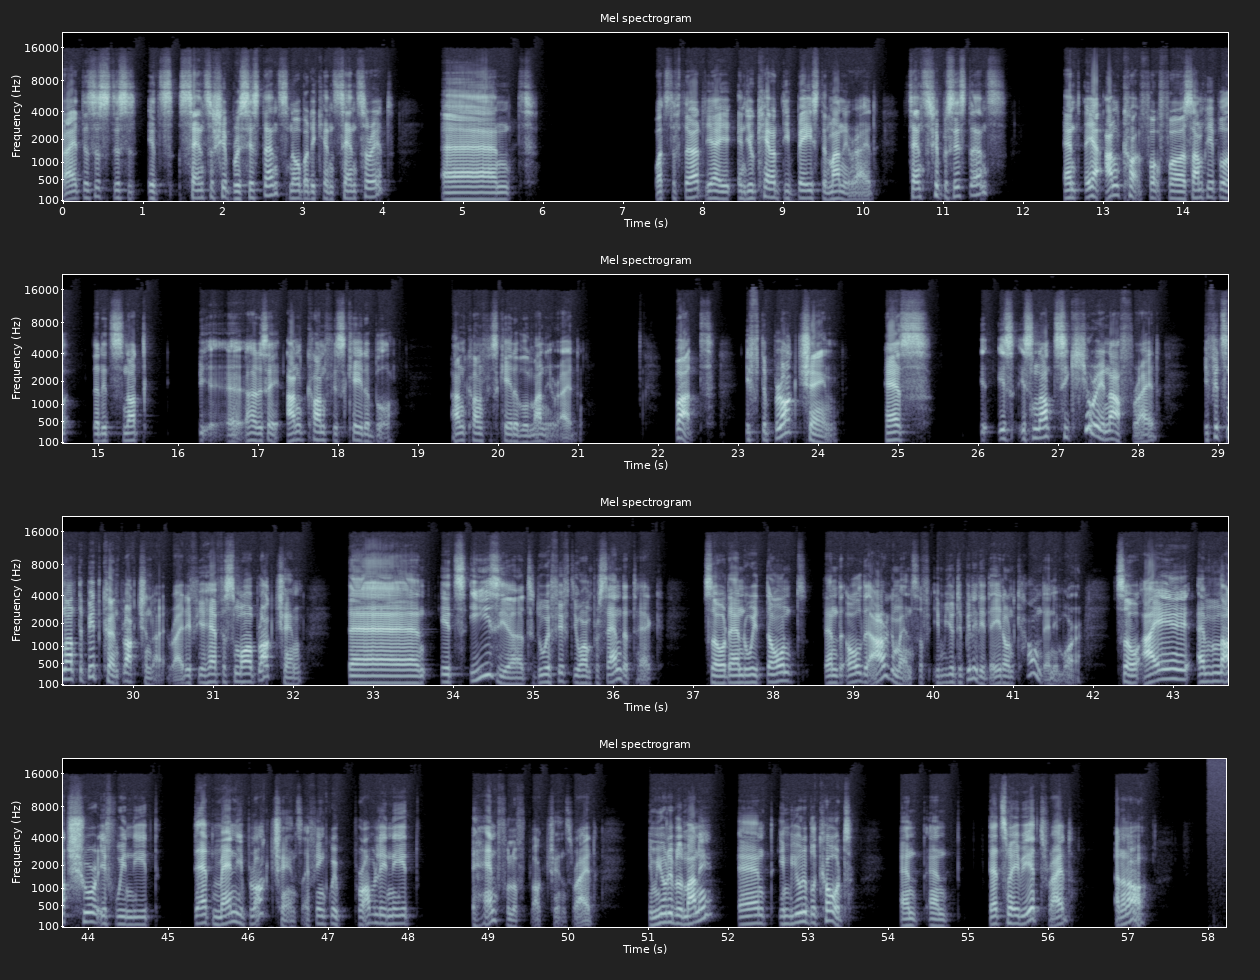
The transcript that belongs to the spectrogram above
right? This is this is it's censorship resistance. Nobody can censor it, and what's the third? Yeah, and you cannot debase the money, right? Censorship resistance, and yeah, unco- for for some people that it's not uh, how to say unconfiscatable, unconfiscatable money, right? But if the blockchain has is is not secure enough, right? If it's not the Bitcoin blockchain, right? If you have a small blockchain, then it's easier to do a 51% attack. So then we don't, then all the arguments of immutability, they don't count anymore. So I am not sure if we need that many blockchains. I think we probably need a handful of blockchains, right? Immutable money and immutable code. And and that's maybe it, right? I don't know.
